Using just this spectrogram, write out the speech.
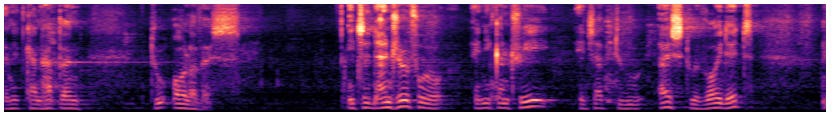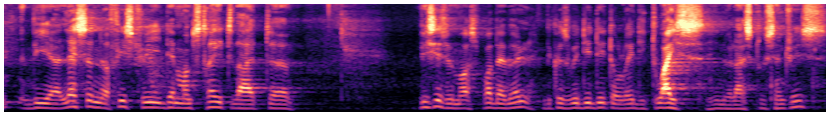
and it can happen to all of us. It's a danger for any country. It's up to us to avoid it. The uh, lesson of history demonstrates that uh, this is the most probable because we did it already twice in the last two centuries,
